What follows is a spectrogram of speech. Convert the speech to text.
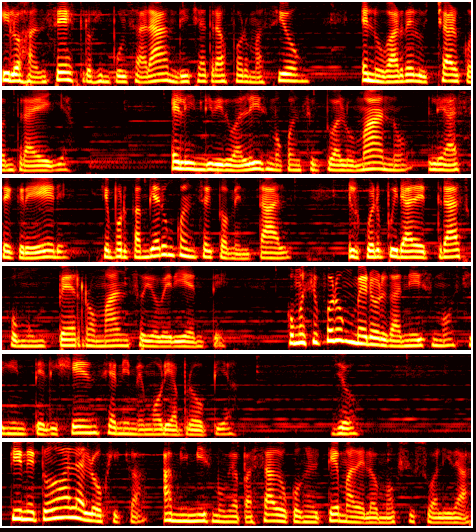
y los ancestros impulsarán dicha transformación en lugar de luchar contra ella. El individualismo conceptual humano le hace creer que por cambiar un concepto mental, el cuerpo irá detrás como un perro manso y obediente, como si fuera un mero organismo sin inteligencia ni memoria propia. Yo. Tiene toda la lógica, a mí mismo me ha pasado con el tema de la homosexualidad,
